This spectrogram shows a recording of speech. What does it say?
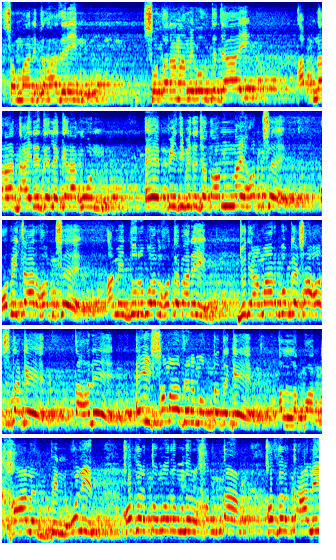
সম্মানিত হাজরিন সুতরাং আমি বলতে চাই আপনারা ডায়েরিতে লেখে রাখুন, এই পৃথিবীতে যত অন্যায় হচ্ছে, অবিচার হচ্ছে, আমি দুর্বল হতে পারি। যদি আমার বুকে সাহস থাকে, তাহলে এই সমাজের মধ্য থেকে আল্লাহ পাক খালেদ বিন ওলিদ হজরত উমর ইবনুল খাত্তাব হজরত আলী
